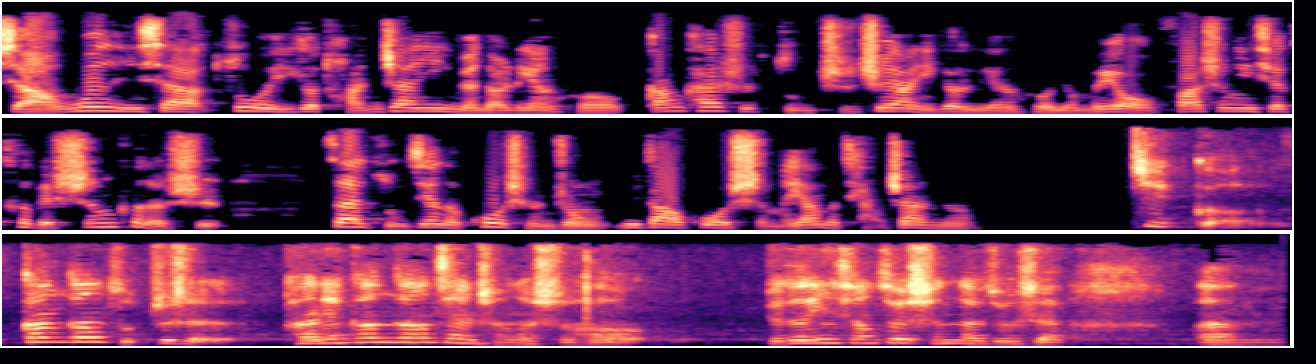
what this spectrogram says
想问一下，作为一个团战应援的联合，刚开始组织这样一个联合，有没有发生一些特别深刻的事？在组建的过程中遇到过什么样的挑战呢？这个刚刚组就是团联刚刚建成的时候，觉得印象最深的就是，嗯，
